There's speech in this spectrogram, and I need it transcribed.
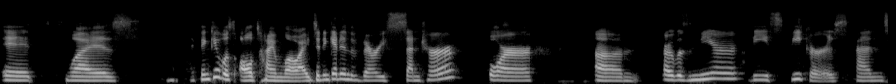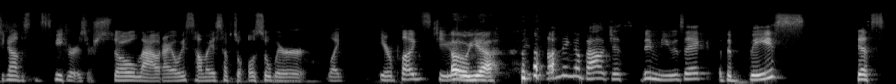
it was, I think it was all time low. I didn't get in the very center or um I was near the speakers, and you know the speakers are so loud. I always tell myself to also wear like earplugs too. Oh yeah. something about just the music, the bass just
